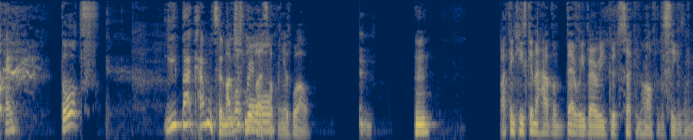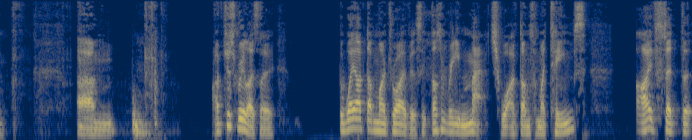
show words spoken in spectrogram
okay, Thoughts? you back Hamilton. I've just realised more- something as well. Hmm? I think he's going to have a very, very good second half of the season. Um, I've just realised though, the way I've done my drivers, it doesn't really match what I've done for my teams. I've said that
